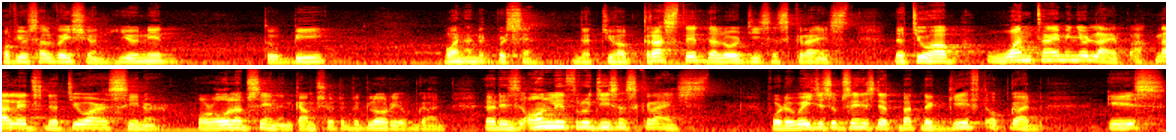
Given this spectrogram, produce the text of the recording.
of your salvation, you need to be 100% that you have trusted the Lord Jesus Christ, that you have one time in your life acknowledged that you are a sinner, for all have sinned and come short of the glory of God. That is only through Jesus Christ. For the wages of sin is death, but the gift of God is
